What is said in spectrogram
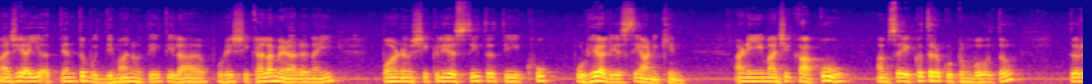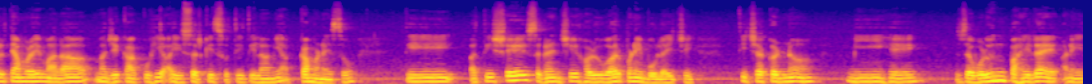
माझी आई अत्यंत बुद्धिमान होती. तिला पुढे शिकायला मिळालं नाही. पण शिकली असती तर ती खूप पुढे आली असती आणखीन. आणि माझी काकू आमचं एकत्र कुटुंब होतं. तर त्यामुळे मला माझी काकू ही आईसारखीच होती. तिला आम्ही अक्का म्हणायचो. ती अतिशय सगळ्यांची हळुवारपणे बोलायची. तिच्याकडनं मी हे जवळून पाहिलं आहे आणि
